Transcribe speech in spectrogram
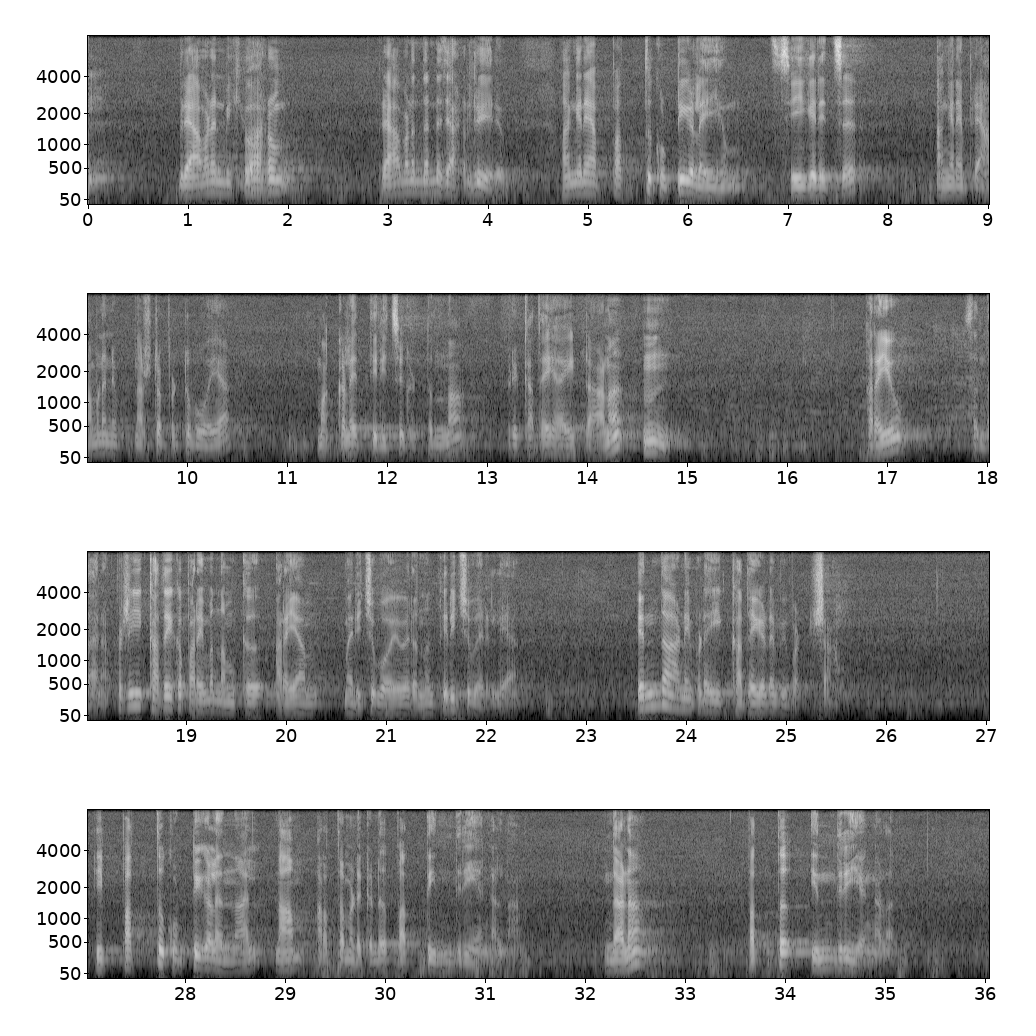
ബ്രാഹ്മണൻ മിക്കവാറും ബ്രാഹ്മണൻ തന്നെ ചാടേണ്ടി വരും. അങ്ങനെ ആ പത്ത് കുട്ടികളെയും സ്വീകരിച്ച് അങ്ങനെ ബ്രാഹ്മണന് നഷ്ടപ്പെട്ടു പോയ മക്കളെ തിരിച്ചു കിട്ടുന്ന ഒരു കഥയായിട്ടാണ്. പറയൂ സന്താനം. പക്ഷേ ഈ കഥയൊക്കെ പറയുമ്പോൾ നമുക്ക് അറിയാം മരിച്ചു പോയവരൊന്നും തിരിച്ചു വരില്ല. എന്താണ് ഇവിടെ ഈ കഥയുടെ വിവക്ഷ? ഈ പത്ത് കുട്ടികളെന്നാൽ നാം അർത്ഥമെടുക്കേണ്ടത് പത്ത് ഇന്ദ്രിയങ്ങളാണ്. എന്താണ്? പത്ത് ഇന്ദ്രിയങ്ങൾ.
